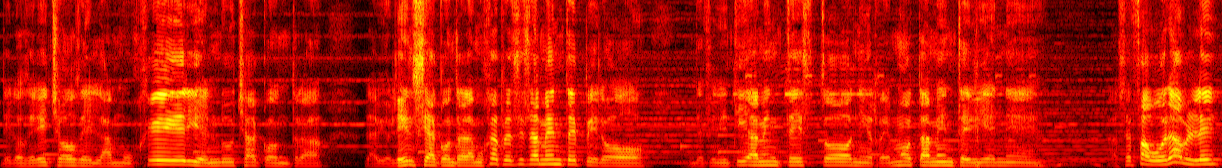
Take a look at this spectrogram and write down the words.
de los derechos de la mujer y en lucha contra la violencia contra la mujer precisamente, pero definitivamente esto ni remotamente viene a ser favorable.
